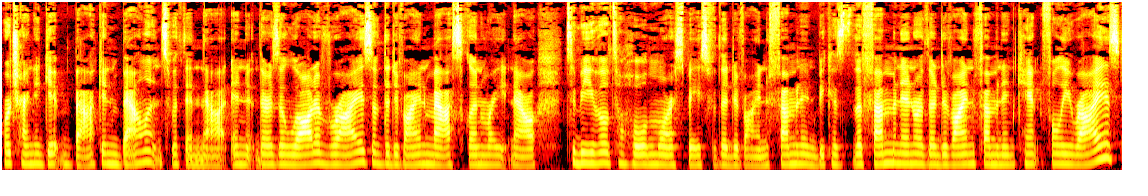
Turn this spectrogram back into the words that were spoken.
We're trying to get back in balance within that. And there's a lot of rise of the divine masculine right now to be able to hold more space for the divine feminine because the feminine or the divine feminine can't fully rise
